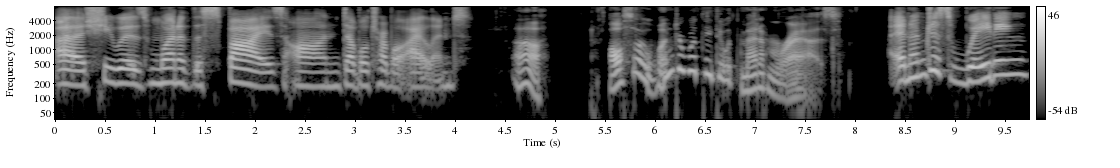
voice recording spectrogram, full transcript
Uh, she was one of the spies on Double Trouble Island. Ah. Also, I wonder what they did with Madame Raz. And I'm just waiting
